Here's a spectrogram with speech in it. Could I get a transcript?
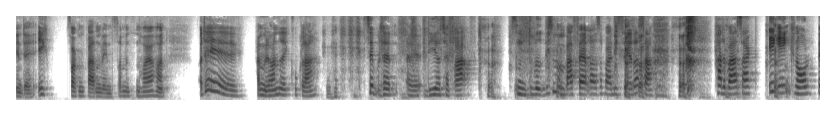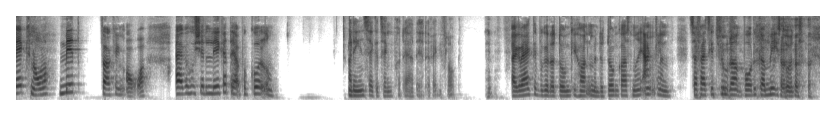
endda. Ikke fucking bare den venstre, men den højre hånd. Og det øh, har mit håndled ikke kunne klare. Simpelthen øh, lige at tage fra. Sådan, du ved, ligesom man bare falder, og så bare lige sætter sig. Har det bare sagt, ikke en knogle, begge knogler, midt fucking over. Og jeg kan huske, at jeg ligger der på gulvet. Og det eneste, jeg kan tænke på, det er, det er, det er rigtig flot. Og jeg kan mærke, at det begynder at dunke i hånden, men det dunker også ned i anklen. Så jeg er faktisk i tvivl om, hvor det gør mest ondt.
